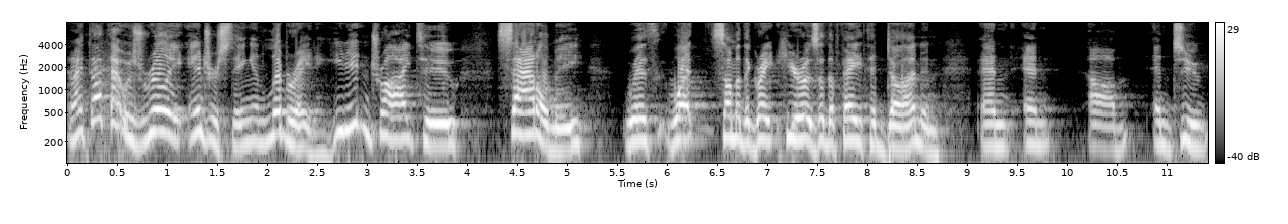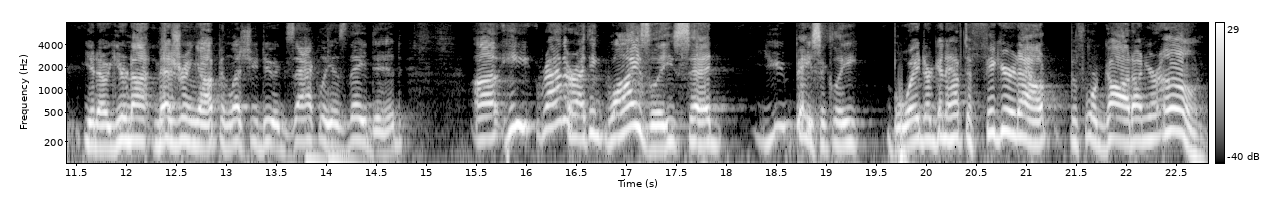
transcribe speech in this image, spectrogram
And I thought that was really interesting and liberating. He didn't try to saddle me with what some of the great heroes of the faith had done and, and, and, um, and to, you know, you're not measuring up unless you do exactly as they did. Uh, he rather, I think, wisely said, You basically, Boyd, are going to have to figure it out before God on your own.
